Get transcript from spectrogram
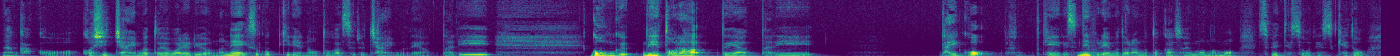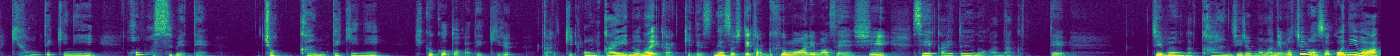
なんかこうコシチャイムと呼ばれるようなねすごく綺麗な音がするチャイムであったりゴングねドラであったり太鼓系ですねフレームドラムとかそういうものも全てそうですけど基本的にほぼ全て直感的に弾くことができる楽器音階のない楽器ですね。そして楽譜もありませんし正解というのがなくって自分が感じるままにもちろんそこには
